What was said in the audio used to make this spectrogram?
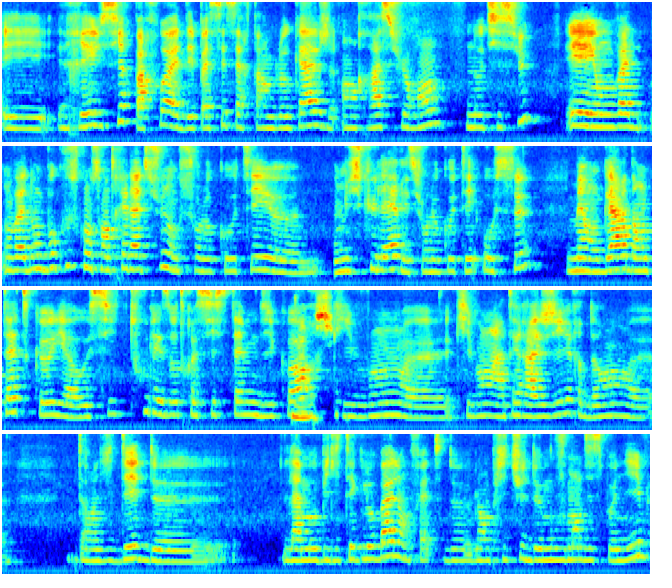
et réussir parfois à dépasser certains blocages en rassurant nos tissus et on va, on va donc beaucoup se concentrer là-dessus, donc sur le côté euh, musculaire et sur le côté osseux. Mais on garde en tête qu'il y a aussi tous les autres systèmes du corps qui vont, euh, qui vont interagir dans, euh, dans l'idée de la mobilité globale, en fait, de l'amplitude de mouvement disponible.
